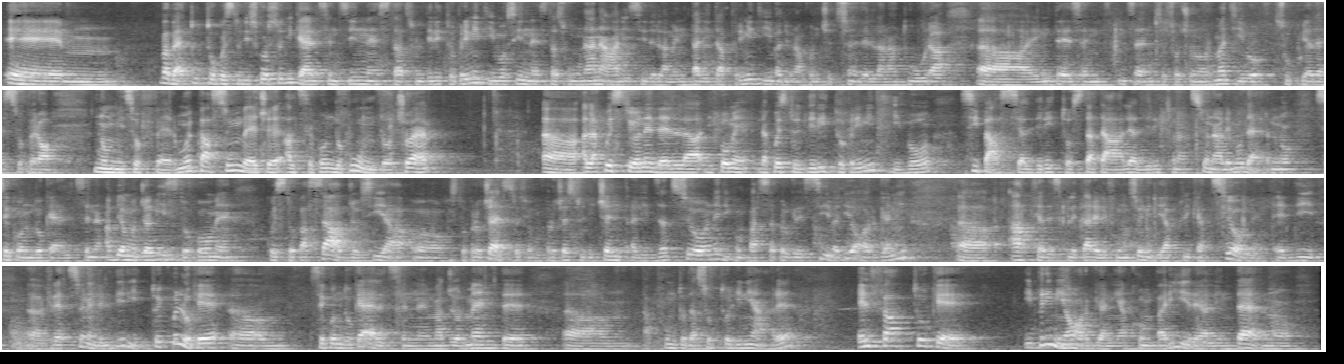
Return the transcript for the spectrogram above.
E, ehm, Vabbè, tutto questo discorso di Kelsen si innesta sul diritto primitivo, si innesta su un'analisi della mentalità primitiva, di una concezione della natura eh, intesa in, in senso socio-normativo, su cui adesso però non mi soffermo. E passo invece al secondo punto, cioè Uh, alla questione della, di come da questo diritto primitivo si passi al diritto statale, al diritto nazionale moderno, secondo Kelsen. Abbiamo già visto come questo passaggio sia, uh, questo processo sia un processo di centralizzazione, di comparsa progressiva di organi, uh, atti ad espletare le funzioni di applicazione e di uh, creazione del diritto e quello che ehm, secondo Kelsen è maggiormente ehm, appunto da sottolineare è il fatto che i primi organi a comparire all'interno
